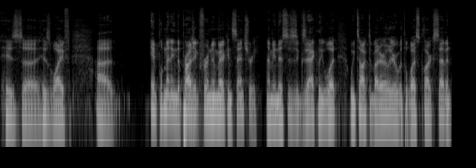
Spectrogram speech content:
his uh, his wife, uh, implementing the project for a new American century. I mean, this is exactly what we talked about earlier with the Wes Clark Seven.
